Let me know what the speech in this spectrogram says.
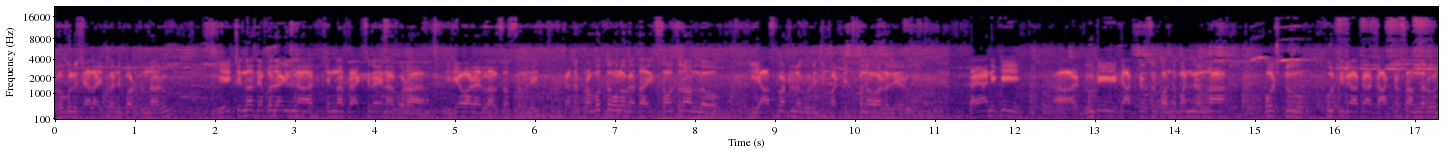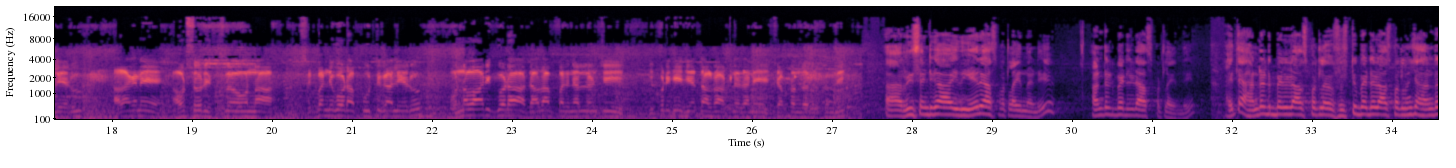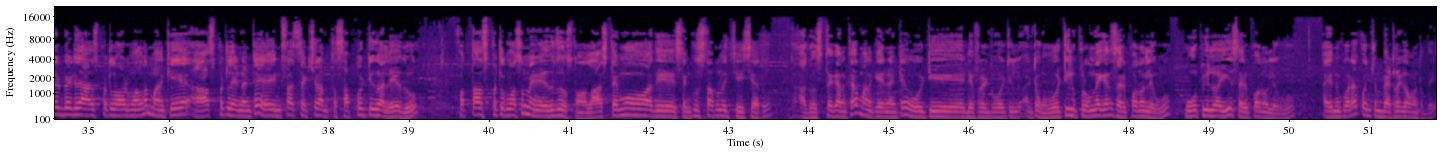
రోగులు చాలా ఇబ్బంది పడుతున్నారు. ఏ చిన్న దెబ్బ తగిలినా చిన్న ఫ్రాక్చర్ అయినా కూడా విజయవాడ వెళ్ళాల్సి వస్తుంది. గత ప్రభుత్వంలో గత ఐదు సంవత్సరాల్లో ఈ హాస్పిటల్ గురించి పట్టించుకున్న వాళ్ళు లేరు. టయానికి డ్యూటీ డాక్టర్స్ కొంతమంది ఉన్న పోస్టు పూర్తిగాక డాక్టర్స్ అందరూ లేరు. అలాగనే అవుట్సోర్స్లో ఉన్న సిబ్బంది కూడా పూర్తిగా లేరు. ఉన్నవారికి కూడా దాదాపు పది నెలల నుంచి ఇప్పటికీ జీతాలు రావట్లేదని చెప్పడం జరుగుతుంది. రీసెంట్గా ఇది ఏరియా హాస్పిటల్ అయిందండి? హండ్రెడ్ బెడెడ్ హాస్పిటల్ అయింది. అయితే hundred bedded hospital fifty bedded hospital నుంచి హండ్రెడ్ బెడెడ్ హాస్పిటల్ అవడం వల్ల మనకి హాస్పిటల్ ఏంటంటే ఇన్ఫ్రాస్ట్రక్చర్ అంత సపోర్టివ్గా లేదు. కొత్త హాస్పిటల్ కోసం మేము ఎదురు చూస్తాం లాస్ట్ టైము అది శంకుస్థాపన చేశారు. అది వస్తే కనుక మనకి ఏంటంటే ఓటీ డిఫరెంట్ ఓటీలు అంటే ఓటీలు ఇప్పుడు ఉన్నాయి కానీ సరిపోవడం లేవు. ఓపీలు అయ్యి సరిపోవడం లేవు. అవన్నీ కూడా కొంచెం బెటర్గా ఉంటుంది.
